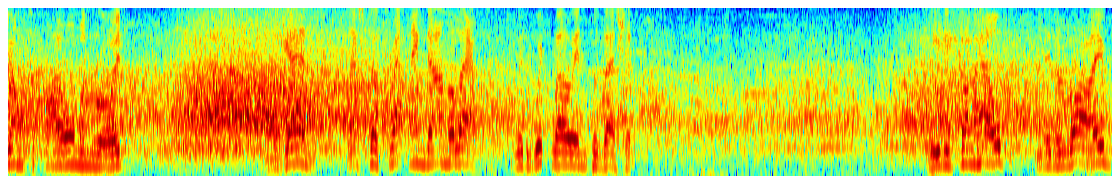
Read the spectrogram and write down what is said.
jumped by Ormond. And again, Leicester threatening down the left with Whitlow in possession. Needed some help, and it arrived.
